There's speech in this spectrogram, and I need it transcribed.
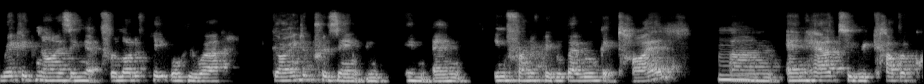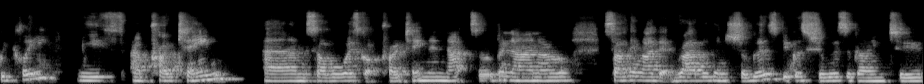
recognizing that for a lot of people who are going to present in, in, and in front of people, they will get tired. Mm. Um, and how to recover quickly with uh, protein. Um, so I've always got protein in nuts or a banana or something like that rather than sugars because sugars are going to,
